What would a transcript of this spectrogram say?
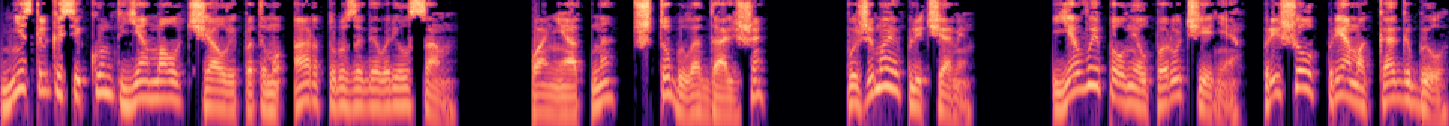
Несколько секунд я молчал, и потому Артур заговорил сам. Понятно, что было дальше? Пожимаю плечами. Я выполнил поручение, пришел прямо как был,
